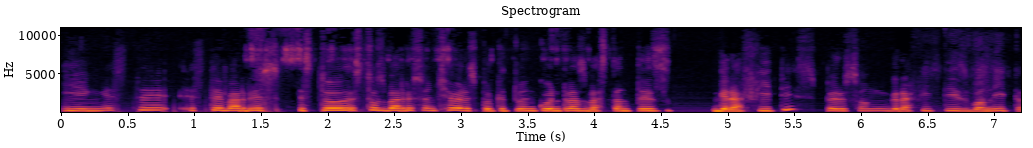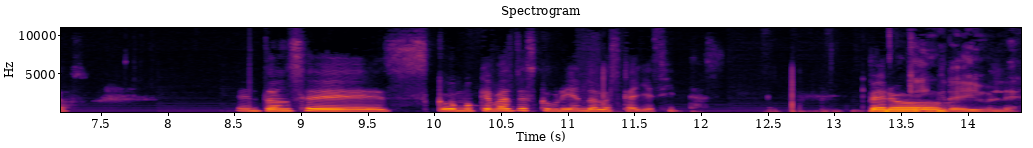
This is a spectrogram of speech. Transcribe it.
y en este, este barrio, esto, estos barrios son chéveres porque tú encuentras bastantes grafitis, pero son grafitis bonitos. Entonces, como que vas descubriendo las callecitas. Pero... Qué increíble.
